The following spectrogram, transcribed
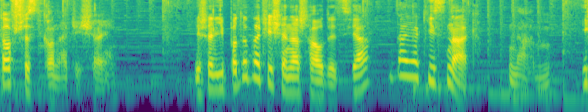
To wszystko na dzisiaj. Jeżeli podoba Ci się nasza audycja, daj jakiś znak nam i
